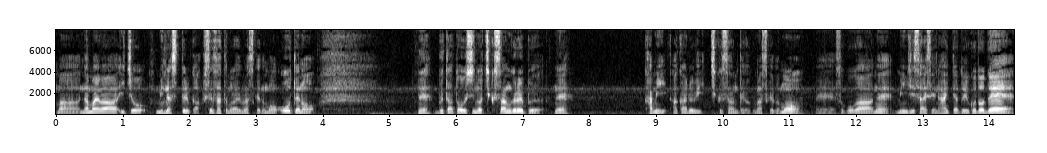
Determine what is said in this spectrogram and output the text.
まあ名前は一応みんな知ってるか、伏せさせてもらいますけども、大手の、ね、豚と牛の畜産グループ、ね、神明るい畜産って書きますけども、えー、そこがね民事再生に入ったということで、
